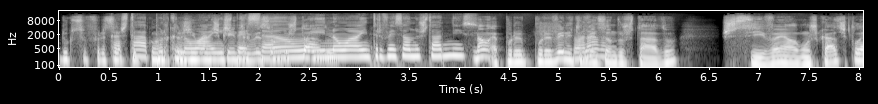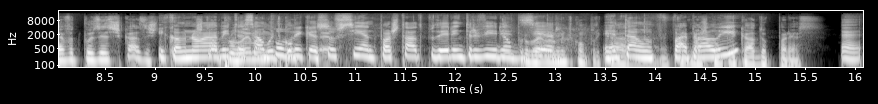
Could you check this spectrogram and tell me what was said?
do que sofrer Cá certo está, tipo de porque não há constrangimentos que a intervenção do inspeção Estado. e não há intervenção do Estado nisso. Não, é por, por haver Não intervenção do Estado excessiva em alguns casos que leva depois a esses casos. Isto- E como não isto há é um habitação pública com- suficiente para o Estado poder intervir é e um problema dizer muito complicado. então É vai para mais ali, complicado do que parece. É.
